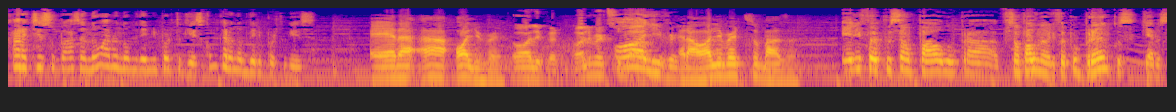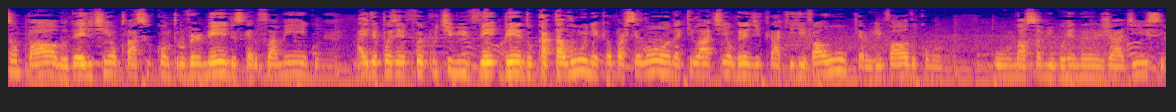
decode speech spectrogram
Cara, Tsubasa não era o nome dele em português. Como que era o nome dele em português? Era a Oliver. Oliver. Oliver Tsubasa. Oliver. Era Oliver Tsubasa. Ele foi pro São Paulo pra. São Paulo não, ele foi pro Brancos, que era o São Paulo. Daí ele tinha o clássico contra o Vermelhos, que era o Flamengo. Aí depois ele foi pro time v, B do Catalunha, que é o Barcelona, que lá tinha o grande craque Rivaú, que era o Rivaldo, como o nosso amigo Renan já disse.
